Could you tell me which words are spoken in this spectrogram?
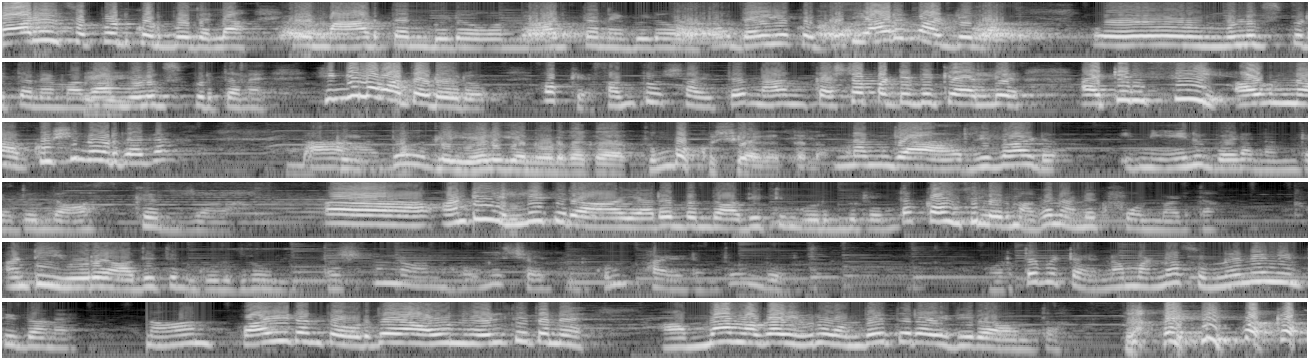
Moral support ಕೊಡ್ಬೋದಲ್ಲ? ಏ ಮಾಡ್ತಾನೆ ಬಿಡು ಅವ್ನು ಮಾಡ್ತಾನೆ ಬಿಡು ಅಂತ ಧೈರ್ಯ ಕೊಡ್ಬೋದು. ಯಾರು ಮಾಡ್ಲಿಲ್ಲ. ಓ ಮುಳುಗಿಸ್ಬಿಡ್ತಾನೆ ಮಗ ಮುಳುಗಿಸ್ಬಿಡ್ತಾನೆ. ಹಿಂಗೆಲ್ಲ ಮಾತಾಡೋರು. ಓಕೆ ಸಂತೋಷ ಆಯ್ತು. ನಾನು ಕಷ್ಟಪಟ್ಟಿದ್ದಕ್ಕೆ ಅಲ್ಲಿ ಐ ಕ್ಯಾನ್ ಸಿ ಅವನ್ನ ಖುಷಿ ನೋಡಿದಾಗ ಅದು ಏಳಿಗೆ ನೋಡಿದಾಗ ತುಂಬಾ ಖುಷಿ ಆಗುತ್ತೆ ನಮ್ಗೆ ಆ ರಿವಾರ್ಡ್ ಇನ್ನೇನು ಬೇಡ ನಮ್ಗೆ ಅದೊಂದು ಆಸ್ಕರ್ ಆಂಟಿ ಎಲ್ಲಿದ್ದೀರಾ? ಯಾರೋ ಬಂದು ಆದಿತ್ಯ ಹೊಡೆದ್ಬಿಟ್ರು ಅಂತ ಕೌನ್ಸಿಲರ್ ಮಗ ನನಗೆ ಫೋನ್ ಮಾಡ್ದ. ಆಂಟಿ ಇವರೇ ಆದಿತ್ಯನ ಗುಡಿದ್ರು ಅಂದ ತಕ್ಷಣ ನಾನು ಹೋಗಿ ಶರ್ಟ್ ಹಿಡ್ಕೊಂಡು ಫೈಡ್ ಅಂತ ಒಂದು ಹೊಡೆದೆ ಹೊಡೆದೇ ಬಿಟ್ಟೆ. ನಮ್ಮ ಸುಮ್ಮನೆ ನಿಂತಿದ್ದಾನೆ. ನಾನ್ ಫೈಡ್ ಅಂತ ಹೊಡೆದೆ ಅವನು ಹೇಳ್ತಿದ್ದಾನೆ, ಅಮ್ಮ, ಮಗ, ಇವರು ಒಂದೇ ತರ ಇದ್ದೀರಾ ಅಂತ. ನೂರೊಂದು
